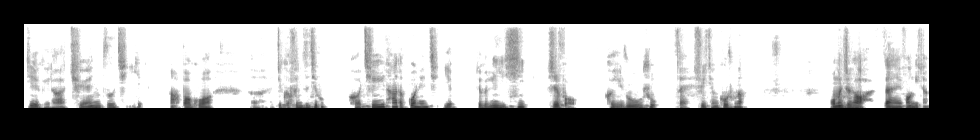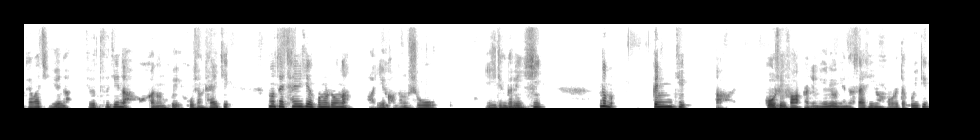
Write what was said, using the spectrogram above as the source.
借给了全资企业啊，包括呃这个分资机构和其他的关联企业，这个利息是否可以如数在税前扣除呢？我们知道啊，在房地产开发企业呢，这个资金呢可能会互相拆借，那么在拆借过程中呢啊，也可能收。一定的利息，那么根据啊国税发二零零六年的三十一号文的规定，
